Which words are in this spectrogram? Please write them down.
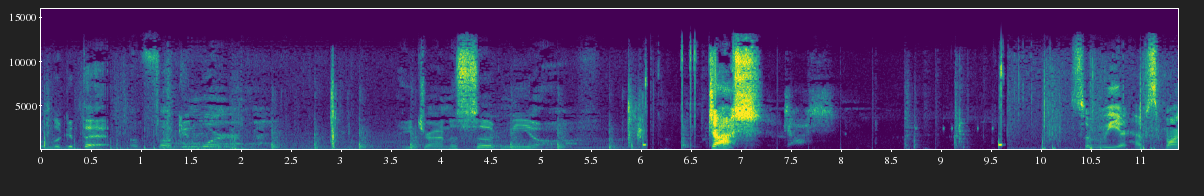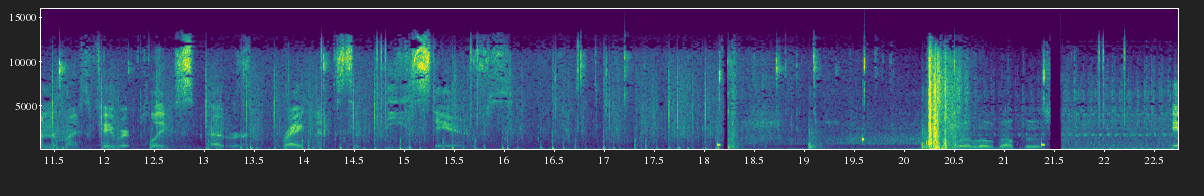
but look at that, a fucking worm. He trying to suck me off. Josh. Josh. So we have spawned in my favorite place ever, right next to these stairs. What I love about this Ew,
